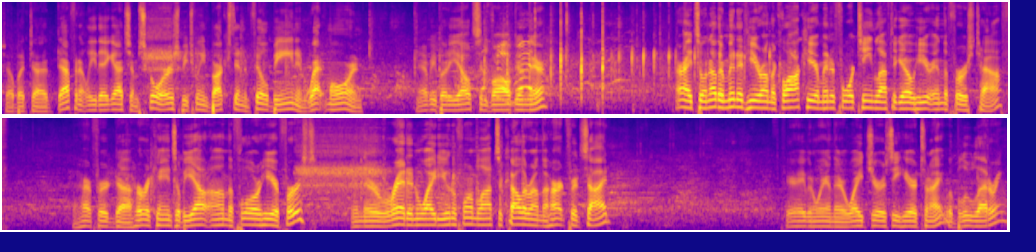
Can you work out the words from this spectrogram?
So, but uh, definitely they got some scores between Buxton and Phil Bean and Wetmore and everybody else involved in there. All right, so another minute here on the clock here. Minute 14 left to go here in the first half. The Hartford uh, Hurricanes will be out on the floor here first in their red and white uniform. Lots of color on the Hartford side. Fairhaven wearing their white jersey here tonight with blue lettering.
